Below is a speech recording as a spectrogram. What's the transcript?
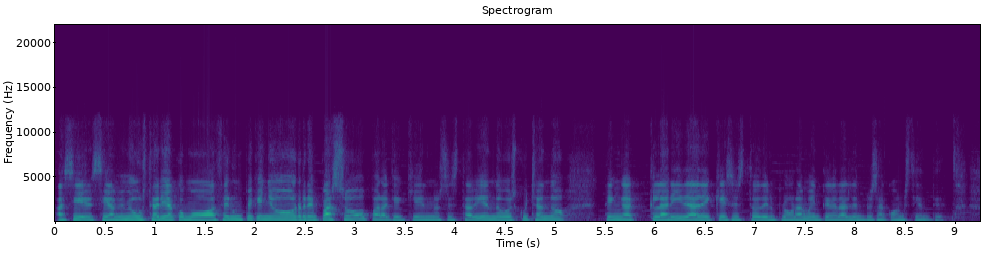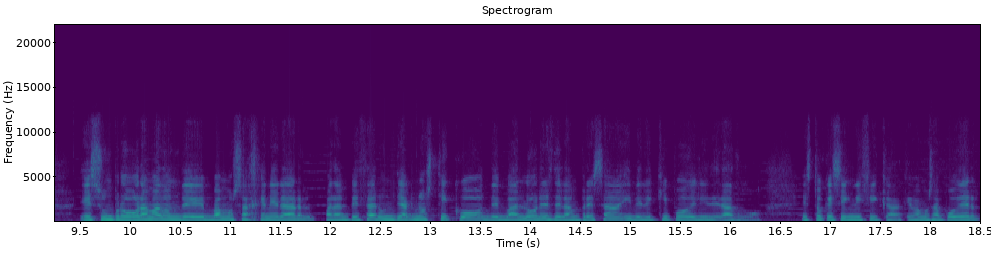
Así es, sí, a mí me gustaría como hacer un pequeño repaso para que quien nos está viendo o escuchando tenga claridad de qué es esto del programa integral de empresa consciente. Es un programa donde vamos a generar, para empezar, un diagnóstico de valores de la empresa y del equipo de liderazgo. ¿Esto qué significa? Que vamos a poder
